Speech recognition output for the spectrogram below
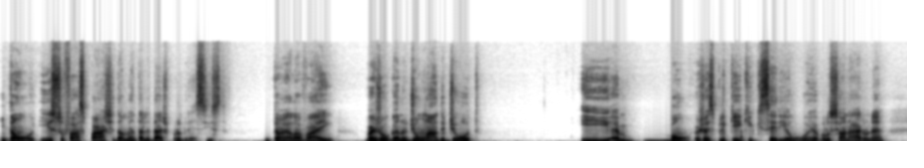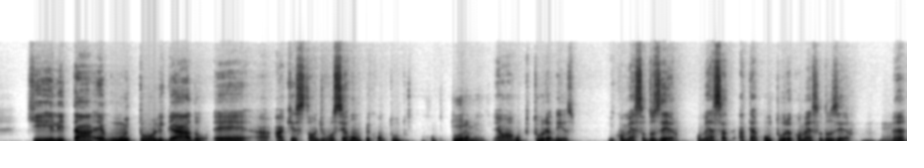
Então, isso faz parte da mentalidade progressista. Então, ela vai, vai jogando de um lado e de outro. E, é, bom, eu já expliquei o que, que seria o revolucionário, né? que ele tá é muito ligado é a, a, questão de você romper com tudo. Ruptura mesmo. É uma ruptura mesmo. E começa do zero. Começa até a cultura começa do zero, uhum. né?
